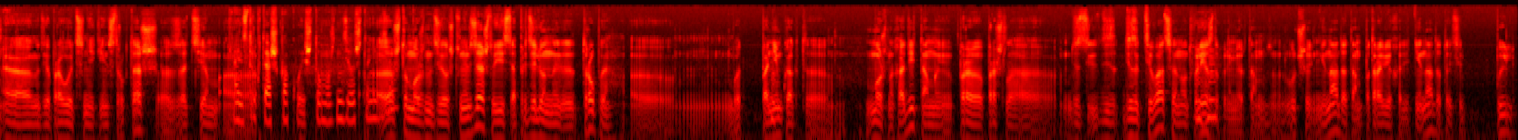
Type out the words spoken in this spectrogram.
где проводится некий инструктаж, а затем... А инструктаж какой? Что можно делать, что нельзя? Что можно делать, что нельзя, что есть определенные тропы, вот по ним как-то можно ходить, там и про, прошла дезактивация, но вот в лес, uh например, там лучше не надо, там по траве ходить не надо, то есть пыль,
